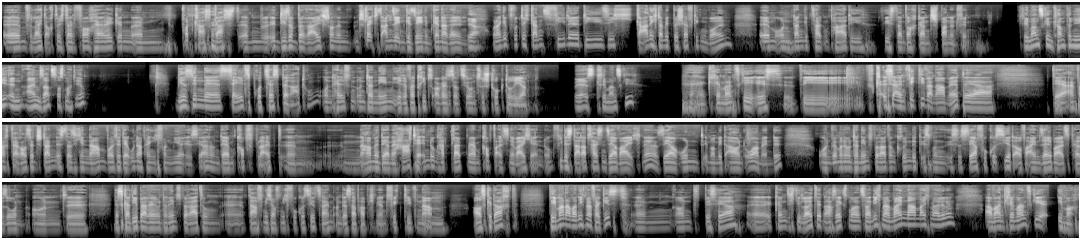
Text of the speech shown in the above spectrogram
ähm, vielleicht auch durch deinen vorherigen ähm, Podcast-Gast ähm, in diesem Bereich schon ein, ein, schlechtes Ansehen gesehen im Generellen. Ja. Und dann gibt es wirklich ganz viele, die sich gar nicht damit beschäftigen wollen. Ähm, und mhm. dann gibt es halt ein paar, die es dann doch ganz spannend finden. Kremanskin Company in einem Satz, was macht ihr? Wir sind eine Sales-Prozessberatung und helfen Unternehmen, ihre Vertriebsorganisation zu strukturieren. Wer ist Kremanski? Kremanski ist die ist ein fiktiver Name, der der einfach daraus entstanden ist, dass ich einen Namen wollte, der unabhängig von mir ist, ja, und der im Kopf bleibt. Ähm, ein Name, der eine harte Endung hat, bleibt mehr im Kopf als eine weiche Endung. Viele Startups heißen sehr weich, ne? sehr rund, immer mit A und O am Ende. Und wenn man eine Unternehmensberatung gründet, ist man, ist es sehr fokussiert auf einen selber als Person. Und äh, eine skalierbare Unternehmensberatung äh, darf nicht auf mich fokussiert sein. Und deshalb habe ich mir einen fiktiven Namen ausgedacht, den man aber nicht mehr vergisst. Ähm, und bisher äh, können sich die Leute nach sechs Monaten zwar nicht mehr an meinen Namen manchmal erinnern, aber an Kremanski immer.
